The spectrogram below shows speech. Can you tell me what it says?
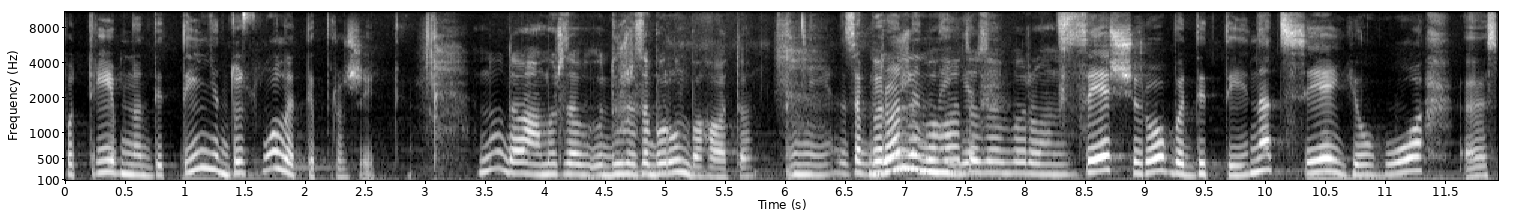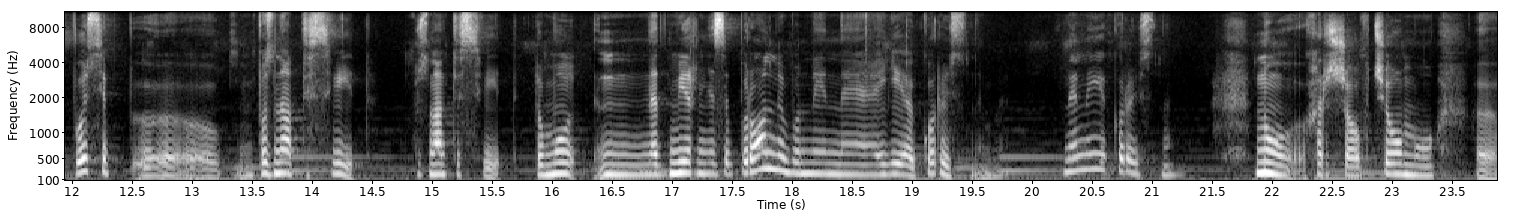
потрібно дитині дозволити прожити. Ну да, ми ж за- дуже заборон багато. Ні, Дуже заборонений багато є. заборон. Все, що робить дитина, це його е, спосіб е, познати світ. Познати світ. Тому надмірні заборони вони не є корисними. Вони не є корисними. Ну, хорошо, в чому е,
